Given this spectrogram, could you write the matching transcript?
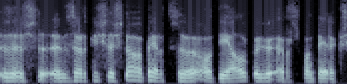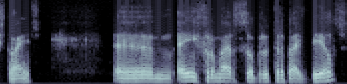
os, artistas estão abertos ao diálogo, a responder a questões, um, a informar sobre o trabalho deles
